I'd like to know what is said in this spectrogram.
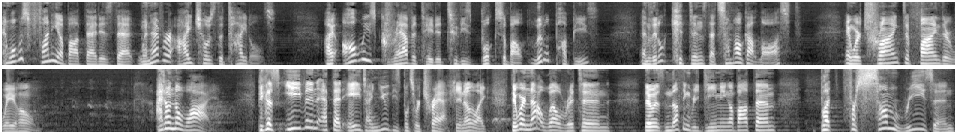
And what was funny about that is that whenever I chose the titles, I always gravitated to these books about little puppies and little kittens that somehow got lost and were trying to find their way home. I don't know why. Because even at that age, I knew these books were trash, you know, like they were not well written, there was nothing redeeming about them. But for some reason,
